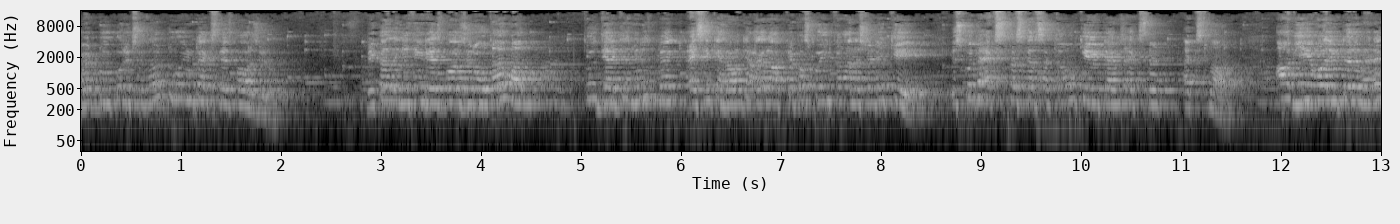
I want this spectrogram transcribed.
मैं टू को लिख सकता हूँ two into x raise power zero because anything raise power zero होता है वन तो दैट इज़ मीन मैं ऐसे कह रहा हूँ कि अगर आपके पास कोई कांस्टेंट है के इसको मैं एक्सप्रेस कर सकता हूँ के टाइम्स एक्स एक्स नॉट अब ये वाली टर्म है ना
